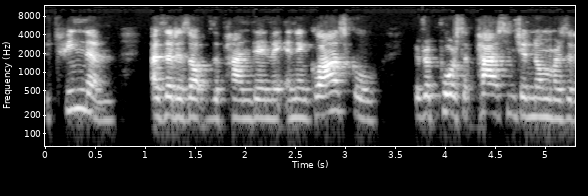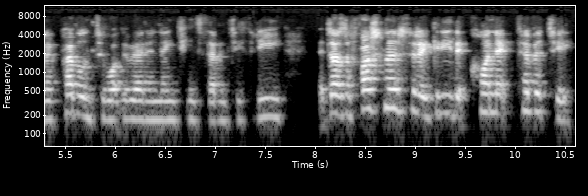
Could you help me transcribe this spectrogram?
between them as a result of the pandemic. And in Glasgow, it reports that passenger numbers are equivalent to what they were in 1973. It does the First Minister agree that connectivity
